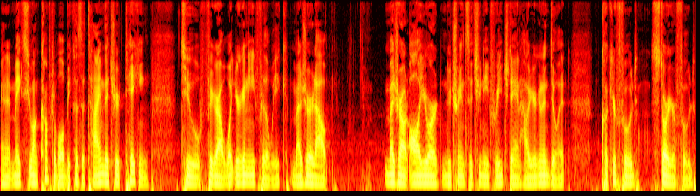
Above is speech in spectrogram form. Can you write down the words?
and it makes you uncomfortable because the time that you're taking to figure out what you're going to eat for the week, measure it out, measure out all your nutrients that you need for each day and how you're going to do it, cook your food, store your food.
